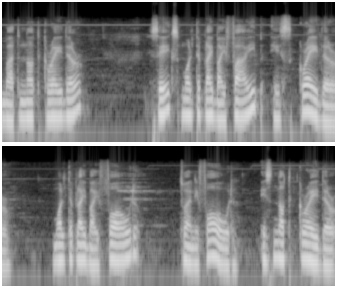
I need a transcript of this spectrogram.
but not greater. 6 multiplied by 5 is greater. Multiply by 4, 24 is not greater.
